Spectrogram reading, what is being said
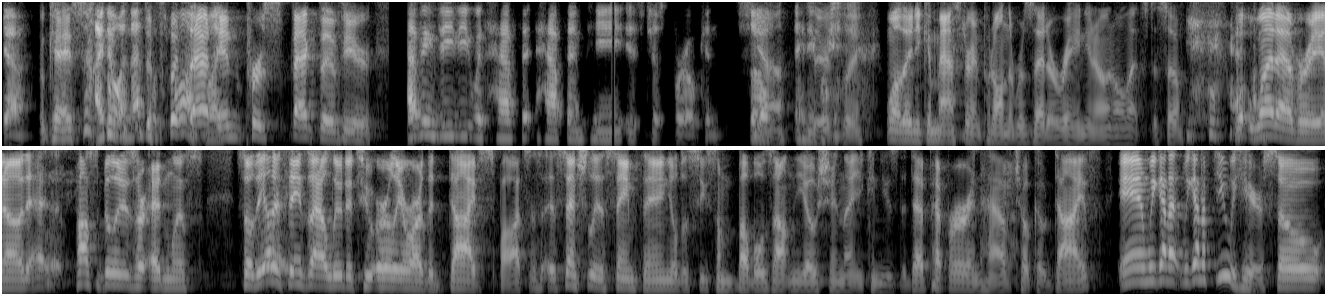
Yeah. Okay, so I know, and that's to put fun. that like, in perspective here having Vivi with half half MP is just broken. So yeah, anyways. seriously. Well, then you can master and put on the Rosetta Ring, you know, and all that stuff. So whatever, you know, the uh, possibilities are endless. So the other things I alluded to earlier are the dive spots. Essentially the same thing. You'll just see some bubbles out in the ocean that you can use the dead pepper and have Choco dive. And we got a, we got a few here. So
